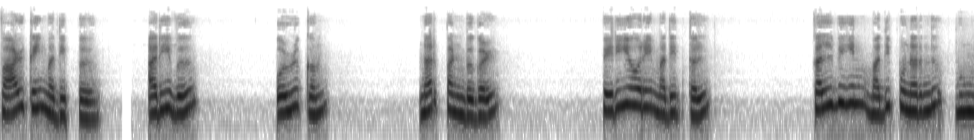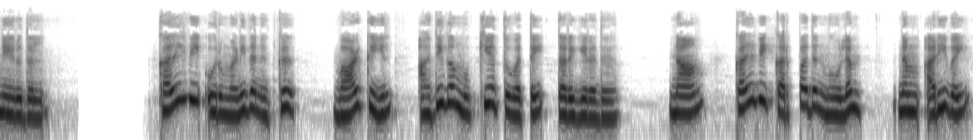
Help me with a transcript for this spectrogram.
வாழ்க்கை மதிப்பு. அறிவு ஒழுக்கம் நற்பண்புகள் பெரியோரை மதித்தல் கல்வியின் மதிப்புணர்ந்து முன்னேறுதல். கல்வி ஒரு மனிதனுக்கு வாழ்க்கையில் அதிக முக்கியத்துவத்தை தருகிறது. நாம் கல்வி கற்பதன் மூலம் நம் அறிவை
